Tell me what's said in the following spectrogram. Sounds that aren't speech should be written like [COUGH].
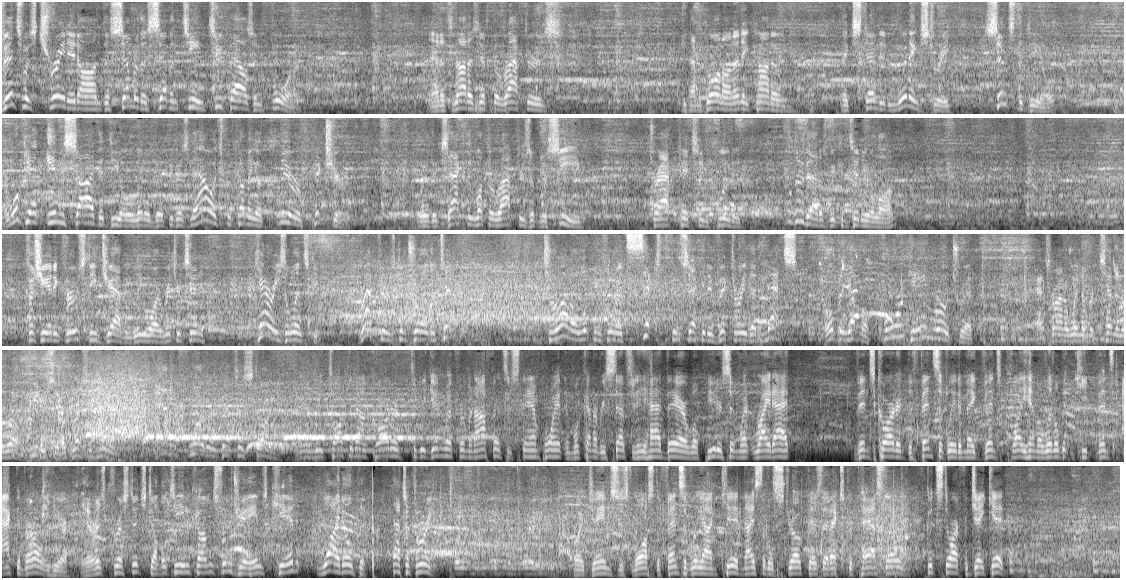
Vince was traded on December the 17th, 2004. And it's not as if the Raptors have gone on any kind of extended winning streak since the deal. And we'll get inside the deal a little bit because now it's becoming a clearer picture with exactly what the Raptors have received, draft picks included. We'll do that as we continue along. Officiating crew, Steve Javie, Leroy Richardson, Gary Zielinski. Raptors control the tip. Toronto looking for its sixth consecutive victory. The Nets opening up a four-game road trip and trying to win number 10 in a row. Peterson, aggressive move. And a floater gets us started. And we talked about Carter to begin with from an offensive standpoint and what kind of reception he had there. Well, Peterson went right at Vince Carter defensively to make Vince play him a little bit and keep Vince active early here. There is Krstic. Double team comes from James. Kidd wide open. That's a three. Boy, James just lost defensively on Kidd. Nice little stroke. There's that extra pass, though. Good start for Jay Kidd.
